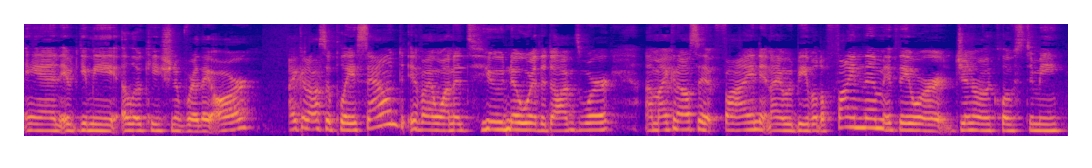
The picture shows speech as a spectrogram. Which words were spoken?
and it would give me a location of where they are. I could also play a sound if I wanted to know where the dogs were. Um, I can also hit find and I would be able to find them if they were generally close to me.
